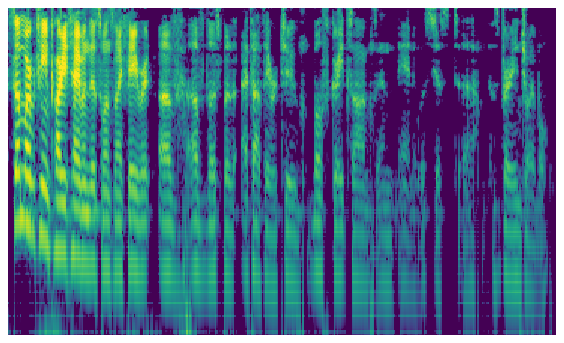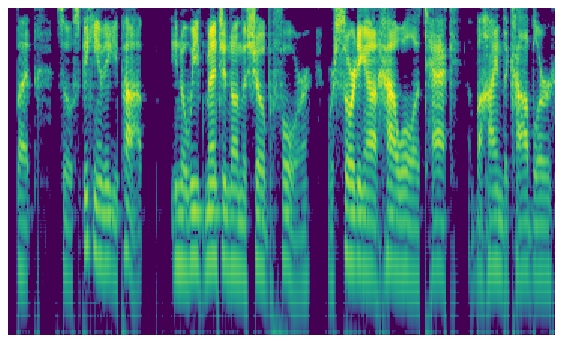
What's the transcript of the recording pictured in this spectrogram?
Somewhere between Party Time and this one's my favorite of of those, but I thought they were two, both great songs, and and it was just uh, it was very enjoyable. But so speaking of Iggy Pop, you know, we've mentioned on the show before, we're sorting out how we'll attack Behind the Cobbler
